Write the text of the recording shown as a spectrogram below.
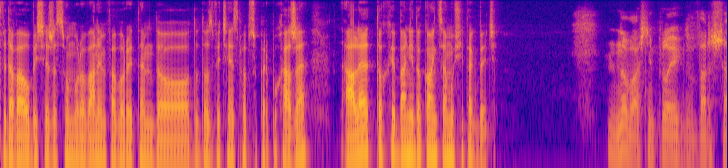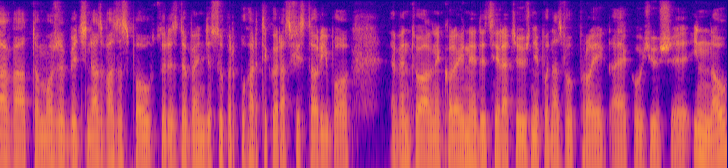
wydawałoby się, że są murowanym faworytem do, do, do zwycięstwa w Superpucharze, ale to chyba nie do końca musi tak być. No właśnie, projekt Warszawa to może być nazwa zespołu, który zdobędzie super puchar tylko raz w historii, bo ewentualne kolejne edycje raczej już nie pod nazwą projekt, a jakąś już e, inną,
